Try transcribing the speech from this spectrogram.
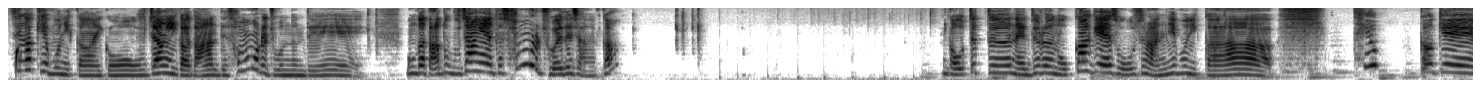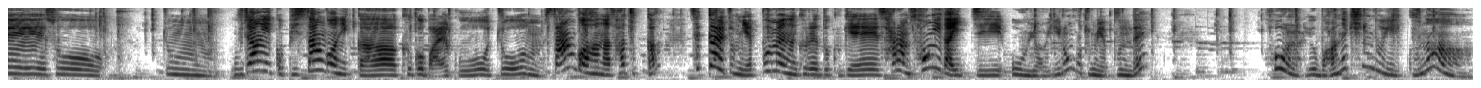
생각해보니까 이거 우장이가 나한테 선물을 줬는데, 뭔가 나도 우장이한테 선물을 줘야 되지 않을까? 그러니까 어쨌든 애들은 옷가게에서 옷을 안 입으니까 태엽 가게에서 좀 우장이 거 비싼 거니까 그거 말고 좀 싼 거 하나 사줄까? 색깔 좀 예쁘면은 그래도 그게 사람 성의가 있지. 오야 이런 거 좀 예쁜데? 헐 이거 마네킹도 있구나.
